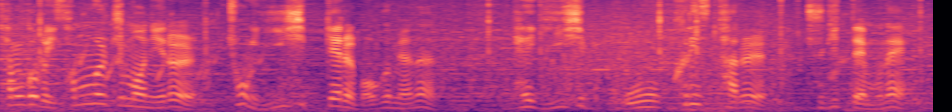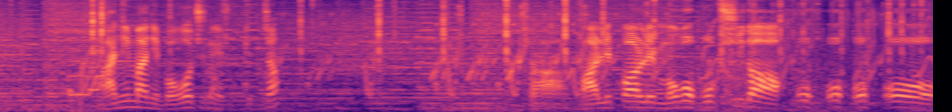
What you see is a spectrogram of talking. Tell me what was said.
참고로 이 선물 주머니를 총 20개를 먹으면은 125 크리스탈을 주기 때문에 많이 많이 먹어주는 게 좋겠죠? 자, 빨리빨리 먹어봅시다. 호호호호.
